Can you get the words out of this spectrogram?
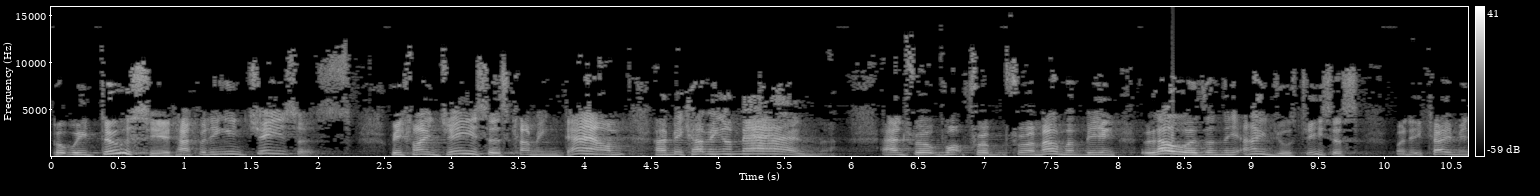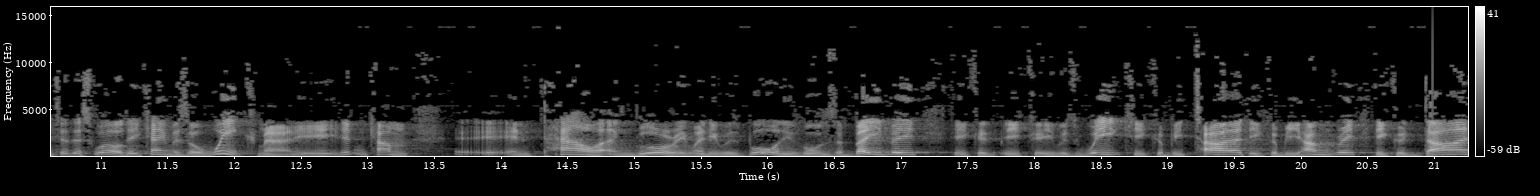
but we do see it happening in Jesus. We find Jesus coming down and becoming a man. And for, for, for a moment being lower than the angels. Jesus when he came into this world, he came as a weak man. He didn't come in power and glory when he was born. He was born as a baby. He, could, he, he was weak. He could be tired. He could be hungry. He could die.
